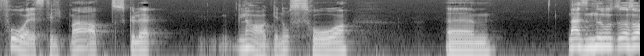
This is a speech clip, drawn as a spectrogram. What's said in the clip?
forestilt meg at skulle lage noe så Ehm, Nei, noe, altså,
